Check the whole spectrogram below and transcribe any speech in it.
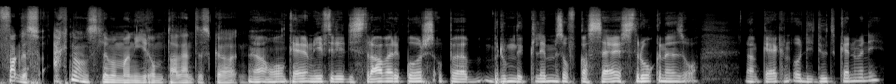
fuck, dat is echt nog een slimme manier om talent te scouten. Ja, gewoon kijken, nu heeft hij die Strava-records op eh, beroemde klims of kassei-stroken en zo. Dan kijken, oh, die doet kennen we niet.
